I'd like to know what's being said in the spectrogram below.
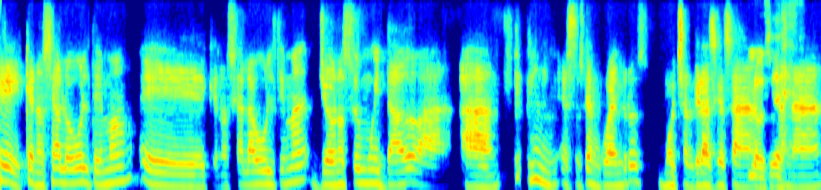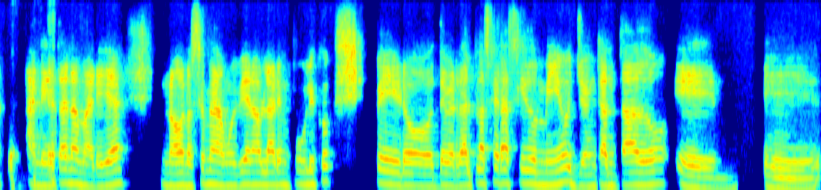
Sí, que no sea lo último, eh, que no sea la última. Yo no soy muy dado a, a estos encuentros. Muchas gracias a, Ana, a Neta, Ana María. No, no se me da muy bien hablar en público, pero de verdad el placer ha sido mío. Yo encantado. Eh, eh,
